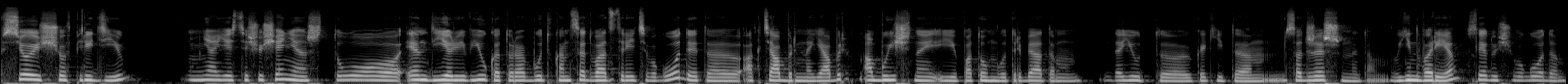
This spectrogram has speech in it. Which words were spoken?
все еще впереди. У меня есть ощущение, что end year review, которая будет в конце 23 года, это октябрь-ноябрь обычно, и потом вот ребятам дают э, какие-то саджешены там в январе следующего года.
